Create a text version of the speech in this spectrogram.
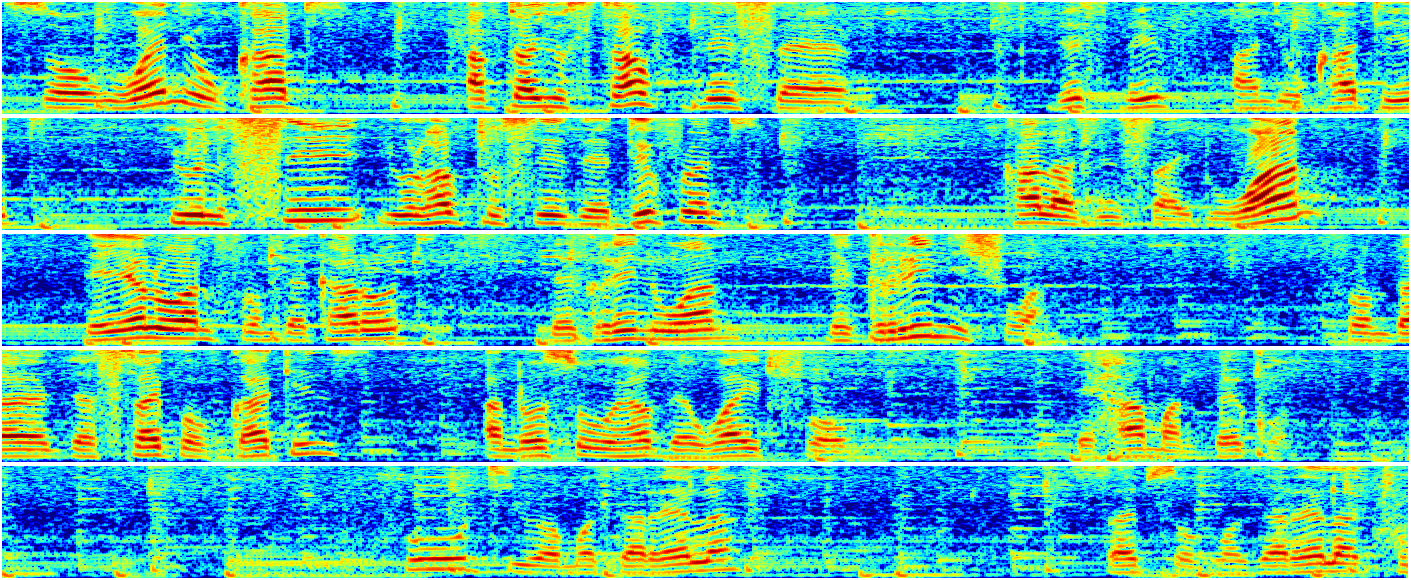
So when you cut, after you stuff this, uh, this beef and you cut it, you will see, you will have to see the different colors inside. One, the yellow one from the carrot, the green one, the greenish one from the, the stripe of gherkins, and also we have the white from the ham and bacon. Put your mozzarella, stripes of mozzarella to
